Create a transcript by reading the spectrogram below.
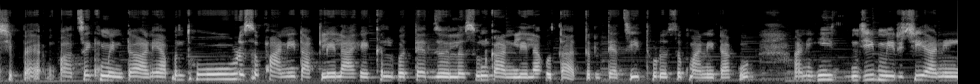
अशी पाच एक मिनटं आणि आपण थोडंसं पाणी टाकलेलं आहे. खलबत्त्यात जो लसूण काढलेला होता तर त्याची थोडंसं पाणी टाकून आणि ही जी मिरची आणि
